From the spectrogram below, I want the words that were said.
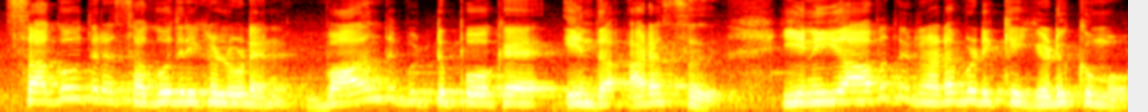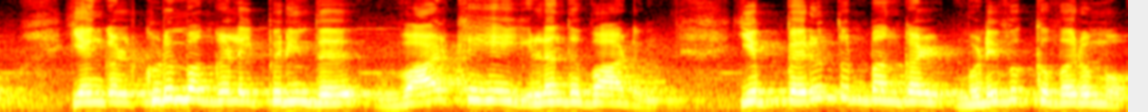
சகோதர சகோதரிகளுடன் வாழ்ந்து விட்டு போக இந்த அரசு இனியாவது நடவடிக்கை எடுக்குமோ? எங்கள் குடும்பங்களை பிரிந்து வாழ்க்கையை இழந்து வாடும் இப்பெருந்துன்பங்கள் முடிவுக்கு வருமோ?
